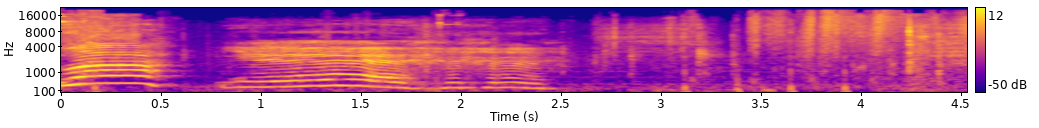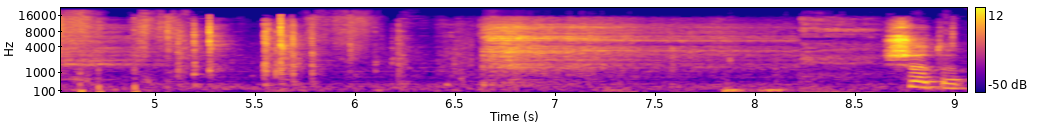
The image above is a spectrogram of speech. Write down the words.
А! Є! Що тут?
